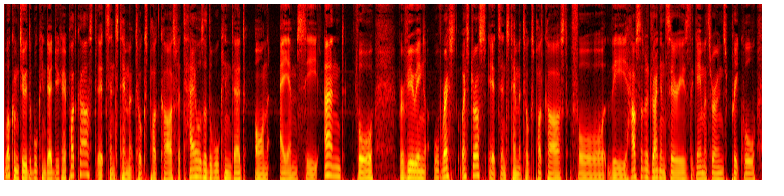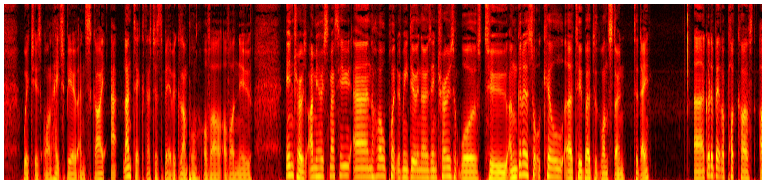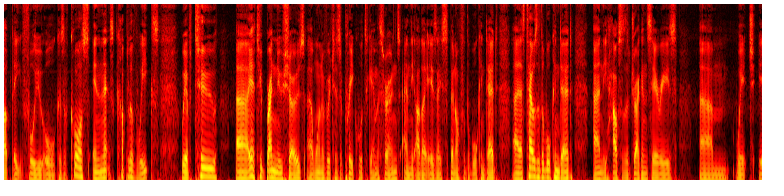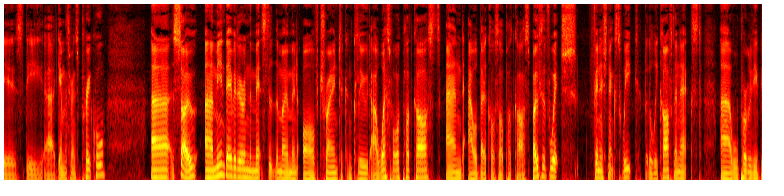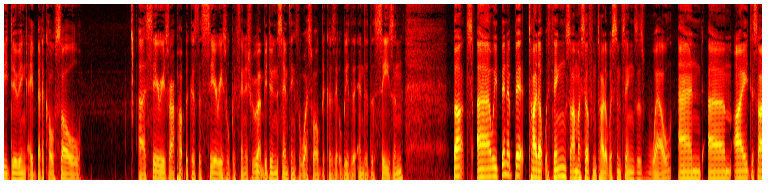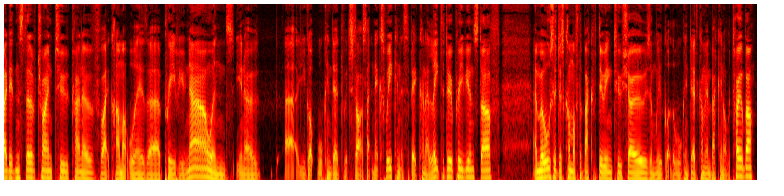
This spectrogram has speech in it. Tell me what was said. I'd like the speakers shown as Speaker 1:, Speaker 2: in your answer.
Speaker 1: Welcome to the Walking Dead UK podcast. It's Entertainment Talks podcast for Tales of the Walking Dead on AMC and for reviewing Westeros. It's Entertainment Talks podcast for the House of the Dragon series, the Game of Thrones prequel, which is on HBO and Sky Atlantic. That's just a bit of example of our of our new intros. I'm your host Matthew, and the whole point of me doing those intros was to I'm gonna sort of kill uh, two birds with one stone today. Uh, I got a bit of a podcast update for you all because, of course, in the next couple of weeks, we have two, uh, yeah, two brand new shows. Uh, one of which is a prequel to Game of Thrones, and the other is a spin-off of The Walking Dead. Uh, that's Tales of the Walking Dead and the House of the Dragon series, um, which is the uh, Game of Thrones prequel. Uh, so, uh, me and David are in the midst at the moment of trying to conclude our Westworld podcast and our Better Call Saul podcast, both of which finish next week, but the week after next, uh, we'll probably be doing a Better Call Saul uh, series wrap up because the series will be finished. We won't be doing the same thing for Westworld because it will be the end of the season. But uh, we've been a bit tied up with things. I myself am tied up with some things as well, and um, I decided instead of trying to kind of like come up with a preview now, and you know, uh, you got Walking Dead which starts like next week, and it's a bit kind of late to do a preview and stuff. And we've also just come off the back of doing two shows, and we've got The Walking Dead coming back in October.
